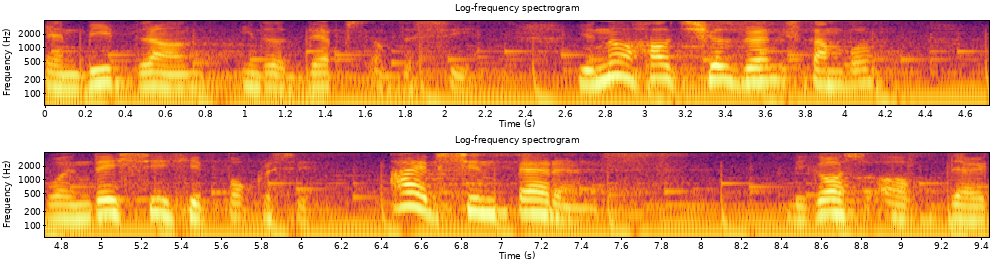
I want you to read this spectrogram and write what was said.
and be drowned into the depths of the sea. You know how children stumble when they see hypocrisy. I've seen parents, because of their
